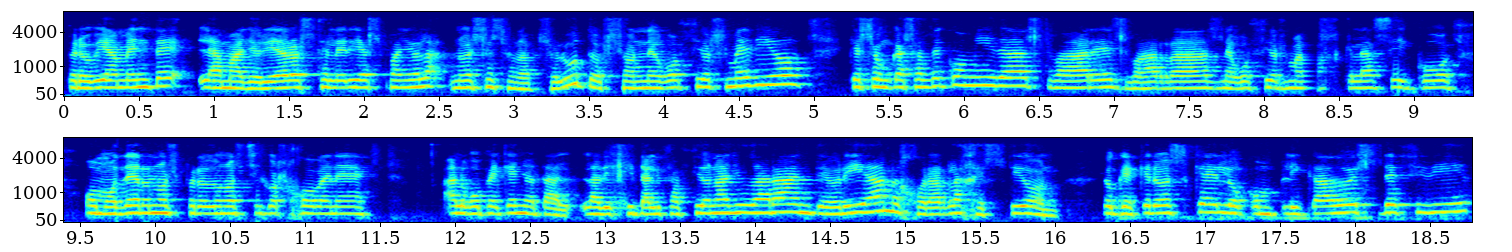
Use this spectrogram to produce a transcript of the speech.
pero obviamente la mayoría de la hostelería española no es eso en absoluto, son negocios medios que son casas de comidas, bares, barras, negocios más clásicos o modernos, pero de unos chicos jóvenes, algo pequeño tal. La digitalización ayudará, en teoría, a mejorar la gestión. Lo que creo es que lo complicado es decidir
